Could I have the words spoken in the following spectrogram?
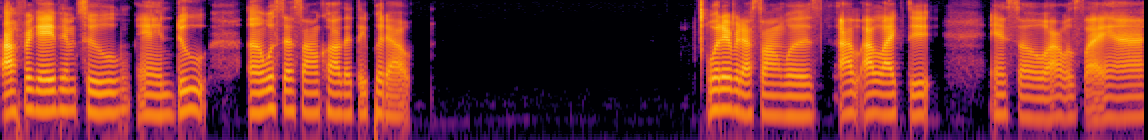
I forgave him too. And do uh, what's that song called that they put out? Whatever that song was, I I liked it. And so I was like, eh.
